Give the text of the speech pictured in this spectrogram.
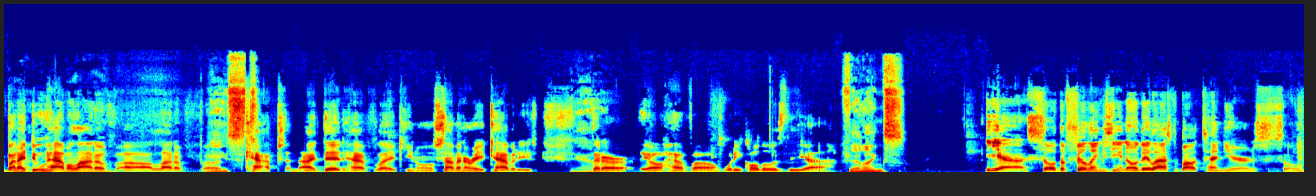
But I do have a lot of uh, a lot of uh, caps, and I did have like you know seven or eight cavities Yeah. that are they all have uh, what do you call those? The uh, Fillings? yeah. So the fillings, you know, they last about ten years. So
